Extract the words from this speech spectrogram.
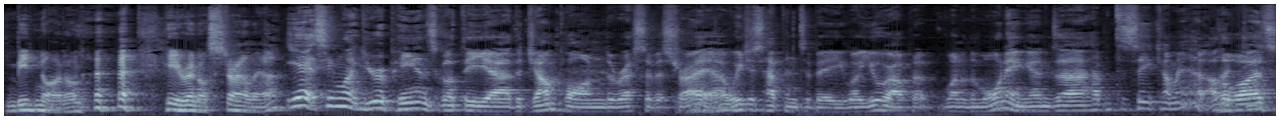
midnight on here in Australia. Yeah, it seemed like Europeans got the uh, the jump on the rest of Australia. We just happened to be well, you were up at one in the morning and uh, happened to see it come out. Otherwise,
